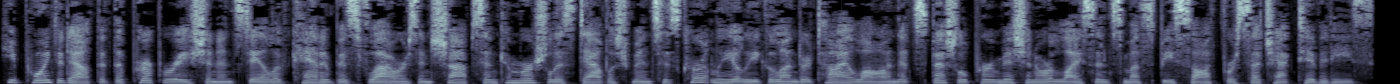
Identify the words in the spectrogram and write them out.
He pointed out that the preparation and sale of cannabis flowers in shops and commercial establishments is currently illegal under Thai law and that special permission or license must be sought for such activities.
